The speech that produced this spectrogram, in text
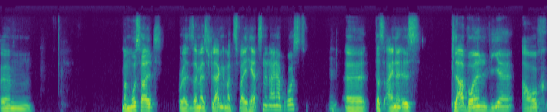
ähm, man muss halt, oder sagen wir, es schlagen immer zwei Herzen in einer Brust. Mhm. Äh, das eine ist, klar wollen wir auch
